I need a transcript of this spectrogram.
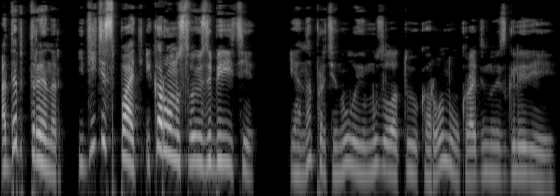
«Адепт-тренер, идите спать и корону свою заберите!» И она протянула ему золотую корону, украденную из галереи.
